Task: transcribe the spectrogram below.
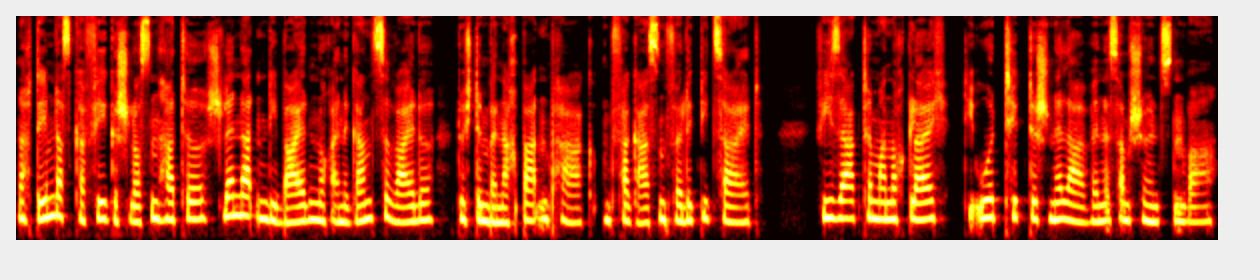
Nachdem das Café geschlossen hatte, schlenderten die beiden noch eine ganze Weile durch den benachbarten Park und vergaßen völlig die Zeit. Wie sagte man noch gleich, die Uhr tickte schneller, wenn es am schönsten war.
